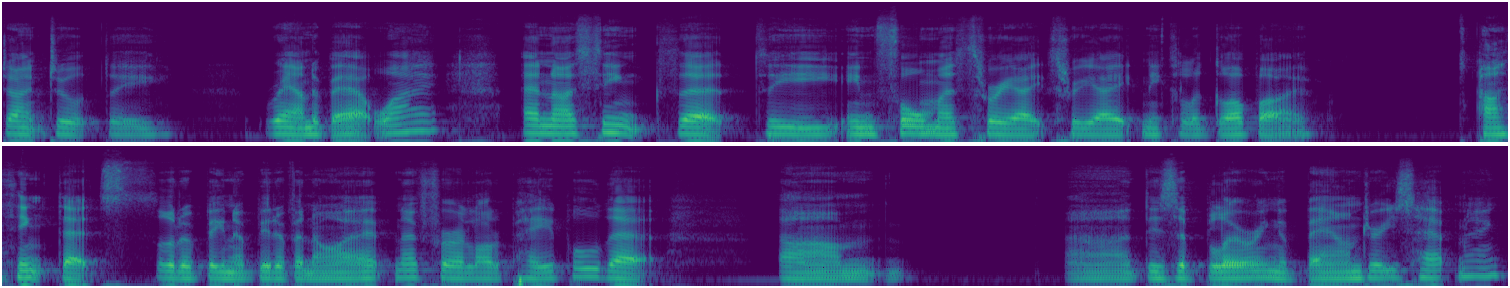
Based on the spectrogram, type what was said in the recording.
Don't do it the roundabout way. And I think that the informer 3838, Nicola Gobbo, I think that's sort of been a bit of an eye opener for a lot of people that um, uh, there's a blurring of boundaries happening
